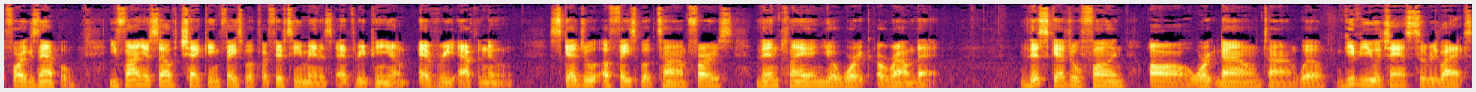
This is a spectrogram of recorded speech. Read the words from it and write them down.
For example, you find yourself checking Facebook for 15 minutes at 3 p.m. every afternoon. Schedule a Facebook time first, then plan your work around that. This schedule fun all work down time will give you a chance to relax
